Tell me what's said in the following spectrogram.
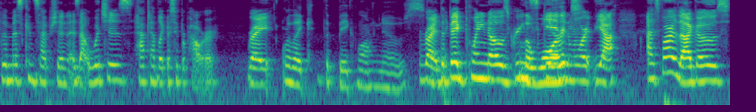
the misconception is that witches have to have like a superpower, right? Or like the big long nose. Right, the Like, big pointy nose, green skin, and wart. wart. Yeah. As far as that goes,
